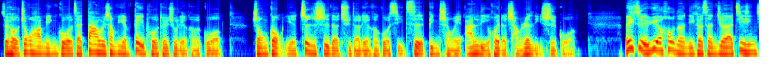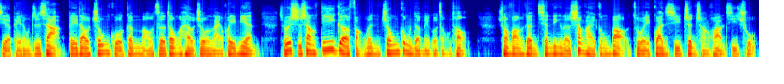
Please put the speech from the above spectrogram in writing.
最后，中华民国在大会上面被迫退出联合国。中共也正式的取得联合国席次，并成为安理会的常任理事国。没几个月后呢，尼克森就在基辛格的陪同之下，飞到中国跟毛泽东还有周恩来会面，成为史上第一个访问中共的美国总统。双方更签订了《上海公报》作为关系正常化的基础。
